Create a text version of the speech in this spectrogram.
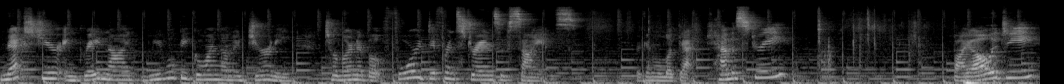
Next year in grade 9, we will be going on a journey to learn about four different strands of science. We're going to look at chemistry, biology,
